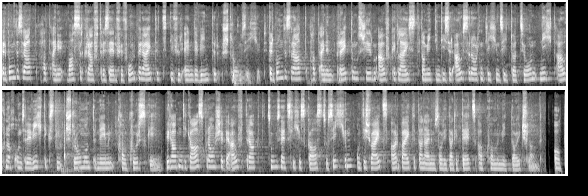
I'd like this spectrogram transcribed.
Der Bundesrat hat eine Wasserkraftreserve vorbereitet, die für Ende Winter Strom sichert. Der Bundes Bundesrat hat einen Rettungsschirm aufgegleist, damit in dieser außerordentlichen Situation nicht auch noch unsere wichtigsten Stromunternehmen Konkurs gehen. Wir haben die Gasbranche beauftragt, zusätzliches Gas zu sichern und die Schweiz arbeitet an einem Solidaritätsabkommen mit Deutschland. Ob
